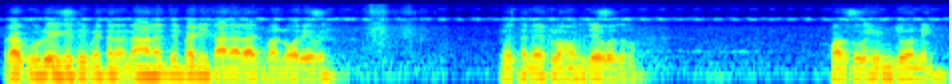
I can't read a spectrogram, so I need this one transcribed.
પેલા ગુરુએ કીધું મેં તને ના નથી પાડી કે આના રાજમાં નો રહેવાય મેં તને એટલો સમજાવ્યો હતો પણ તું હિમજો નહીં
